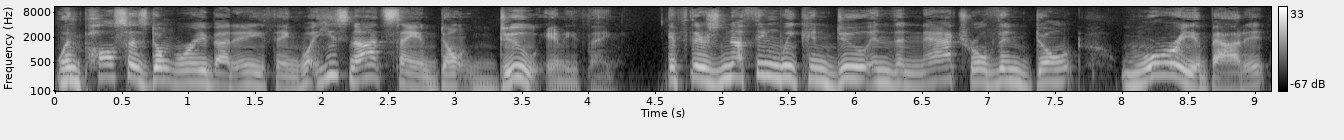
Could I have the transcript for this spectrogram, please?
When Paul says don't worry about anything, what he's not saying don't do anything. If there's nothing we can do in the natural, then don't worry about it,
